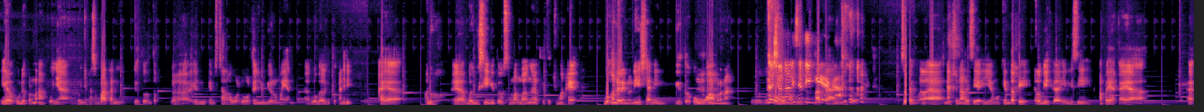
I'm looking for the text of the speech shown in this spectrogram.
ya udah pernah punya punya kesempatan gitu untuk uh, ya dulu kayak misalnya award awardnya juga lumayan uh, global gitu kan. Jadi kayak aduh ya bagus sih gitu senang banget gitu. Cuma kayak gue kan dari Indonesia nih gitu. Gue mm -hmm. pernah nasionalisnya tinggi ya kak? gitu. Sebenarnya uh, nasionalis ya iya mungkin. Tapi lebih ke ini sih apa ya kayak uh,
